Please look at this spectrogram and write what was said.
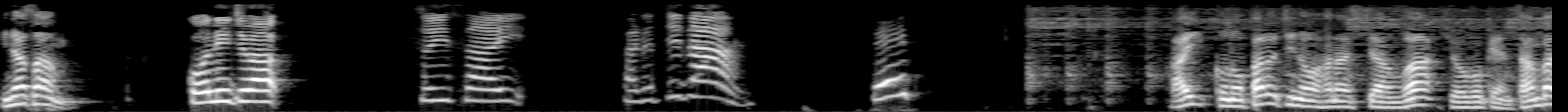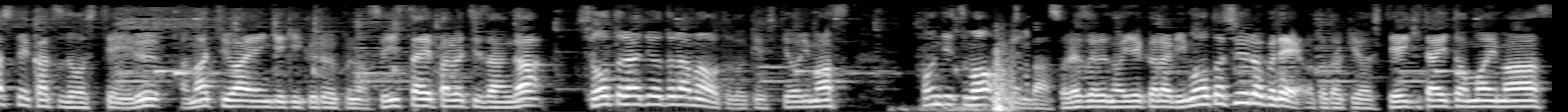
皆さん、こんにちは。水彩、パルチザン、はい、このパルチのお話ちゃんは、兵庫県丹波市で活動しているアマチュア演劇グループの水彩パルチザンが、ショートラジオドラマをお届けしております。本日もメンバーそれぞれの家からリモート収録でお届けをしていきたいと思います。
